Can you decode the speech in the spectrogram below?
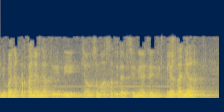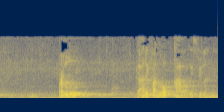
Ini banyak pertanyaan nanti dijawab sama asal tidak di sini aja ini. Kelihatannya perlu kearifan lokal istilahnya.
